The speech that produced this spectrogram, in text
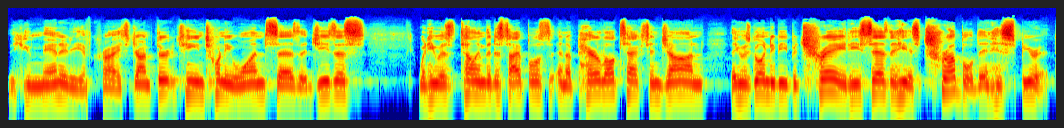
the humanity of Christ. John 13, 21 says that Jesus, when he was telling the disciples in a parallel text in John that he was going to be betrayed, he says that he is troubled in his spirit.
